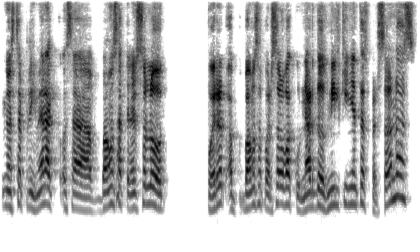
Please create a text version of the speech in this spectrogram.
nuestra primera, o sea, vamos a tener solo, poder, vamos a poder solo vacunar 2.500 personas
